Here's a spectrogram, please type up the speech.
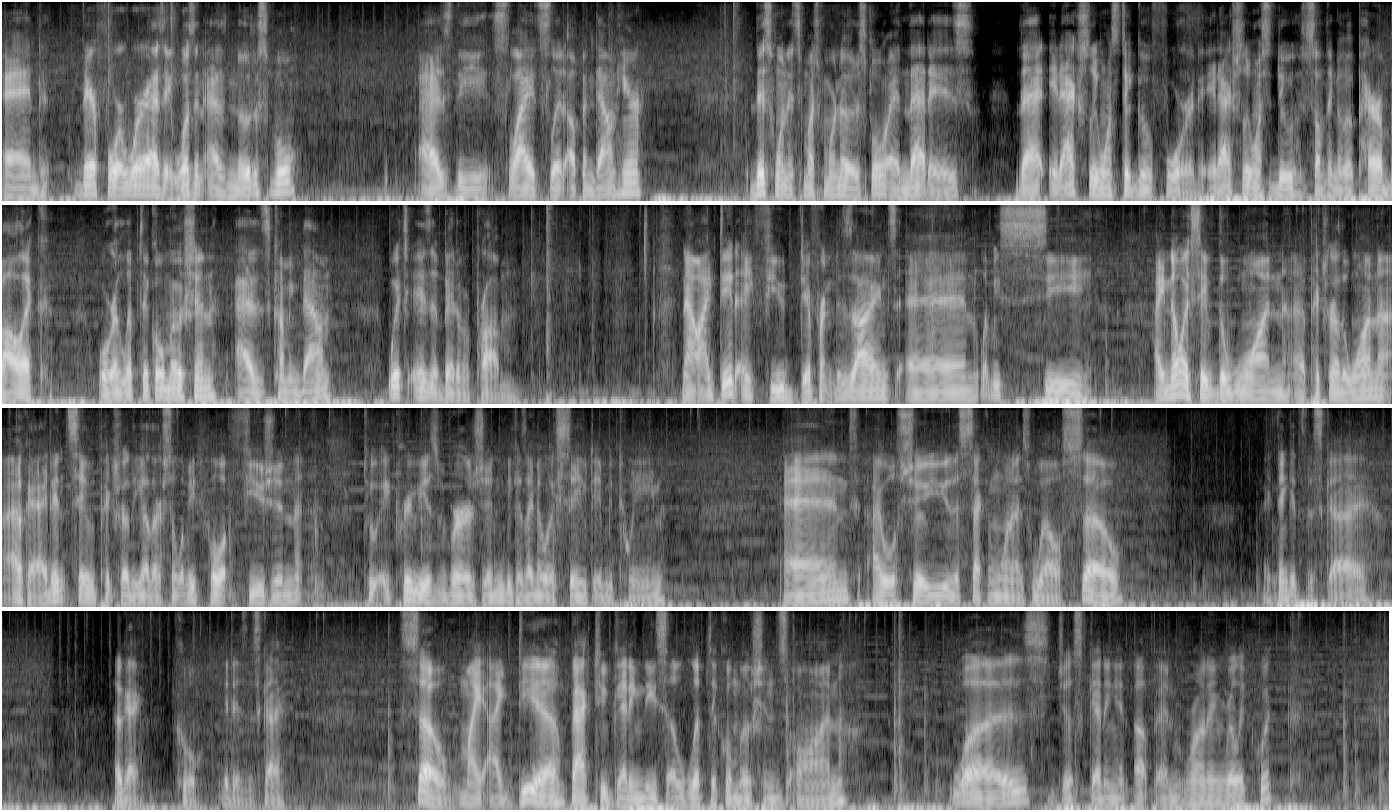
and therefore, whereas it wasn't as noticeable as the slide slid up and down here, this one is much more noticeable, and that is that it actually wants to go forward. It actually wants to do something of a parabolic or elliptical motion as coming down, which is a bit of a problem. Now, I did a few different designs, and let me see. I know I saved the one, a picture of the one. Okay, I didn't save a picture of the other, so let me pull up Fusion to a previous version because I know I saved in between. And I will show you the second one as well. So, I think it's this guy. Okay, cool. It is this guy. So, my idea, back to getting these elliptical motions on, was just getting it up and running really quick.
